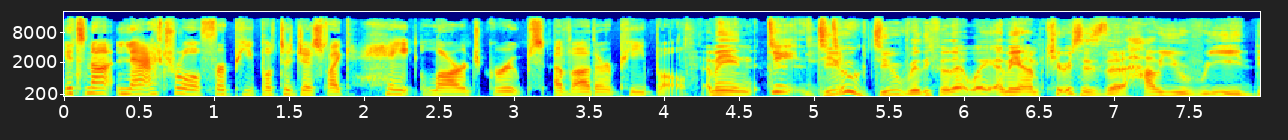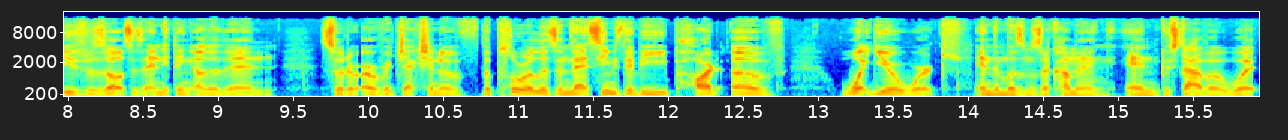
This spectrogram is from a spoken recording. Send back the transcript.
it's not natural for people to just like hate large groups of other people. I mean, Do- do, you do you really feel that way? I mean, I'm curious as to how you read these results as anything other than sort of a rejection of the pluralism that seems to be part of what your work in The Muslims Are Coming and Gustavo, what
